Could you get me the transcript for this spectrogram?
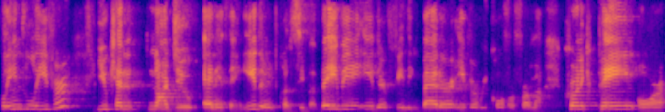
cleaned liver, you can not do anything, either conceive a baby, either feeling better, either recover from a chronic pain or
